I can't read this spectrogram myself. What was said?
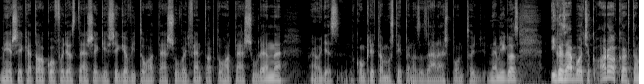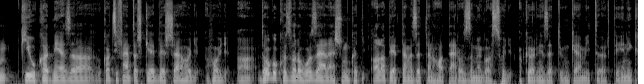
mérsékelt alkoholfogyasztás egészségjavító hatású vagy fenntartó hatású lenne, mert hogy ez konkrétan most éppen az az álláspont, hogy nem igaz. Igazából csak arra akartam kiukadni ezzel a kacifántos kérdéssel, hogy, hogy a dolgokhoz való hozzáállásunkat alapértelmezetten határozza meg az, hogy a környezetünkkel mi történik.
